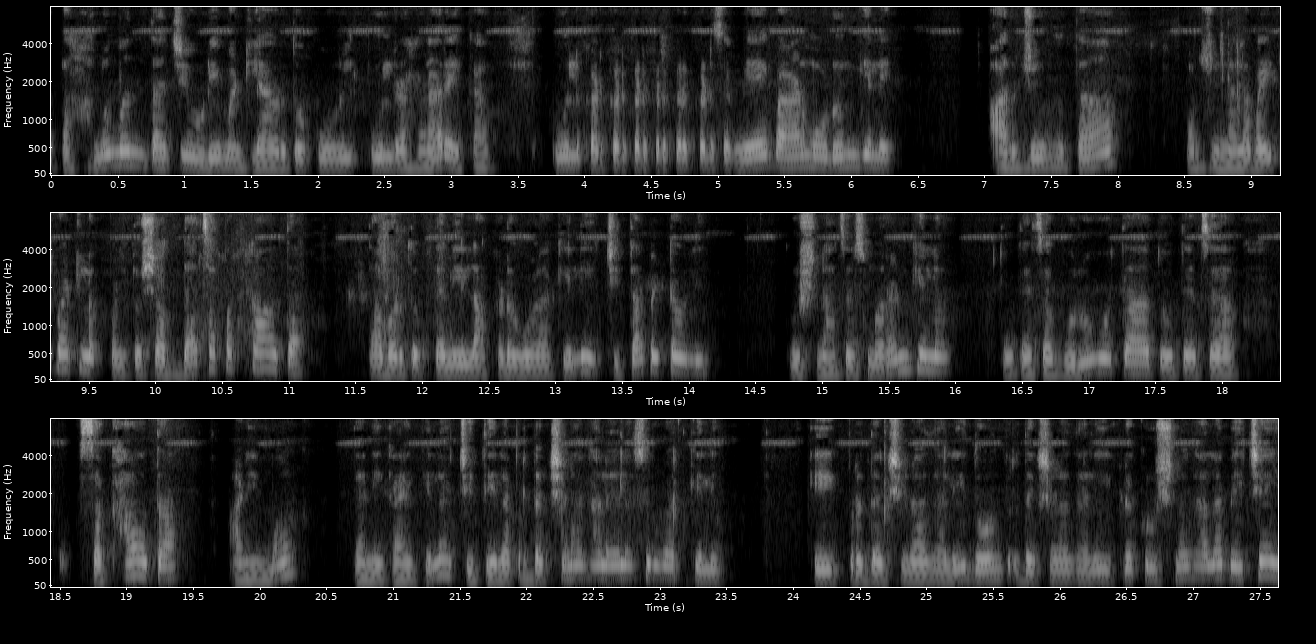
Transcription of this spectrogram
आता हनुमंताची उडी म्हटल्यावर तो पूल पूल राहणार आहे का? पूल कडकड कडकड कडकड सगळे बाण मोडून गेले. अर्जुन होता. अर्जुनाला वाईट वाटलं पण तो शब्दाचा पक्का होता. ताबडतोब त्यांनी लाकडं गोळा केली चिता पेटवली. कृष्णाचं स्मरण केलं. तो त्याचा गुरु होता तो त्याचा सखा होता. आणि मग त्यांनी काय केलं? चितेला प्रदक्षिणा घालायला सुरुवात केली. एक प्रदक्षिणा झाली दोन प्रदक्षिणा झाली. इकडे कृष्ण झाला बेचैन.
